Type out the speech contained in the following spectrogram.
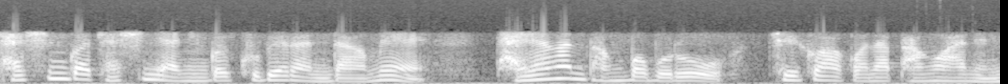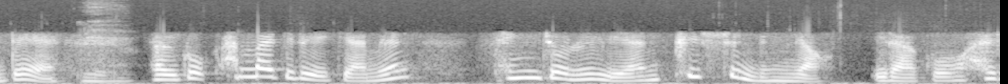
자신과 자신이 아닌 걸 구별한 다음에 다양한 방법으로 제거하거나 방어하는데 예. 결국 한마디로 얘기하면 생존을 위한 필수 능력이라고 할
